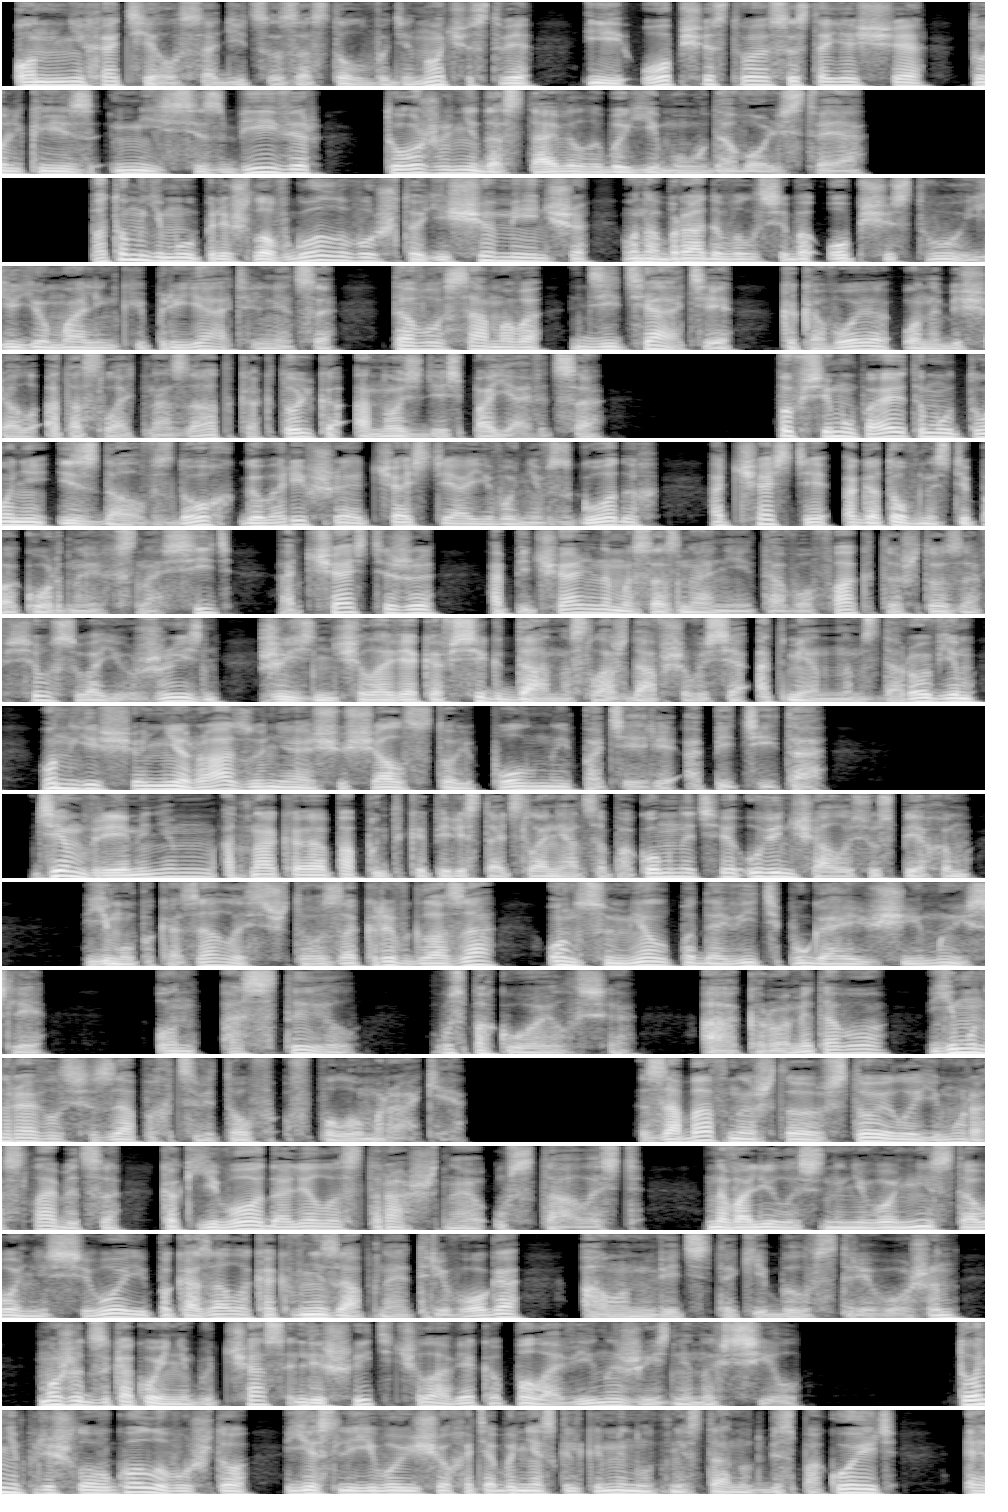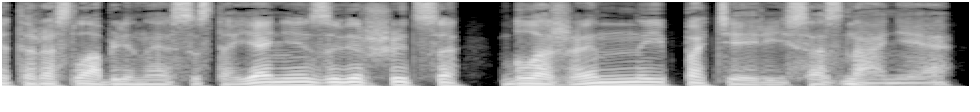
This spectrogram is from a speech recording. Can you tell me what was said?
Он не хотел садиться за стол в одиночестве, и общество, состоящее только из миссис Бивер, тоже не доставило бы ему удовольствия. Потом ему пришло в голову, что еще меньше он обрадовался бы обществу ее маленькой приятельницы, того самого дитяти, каковое он обещал отослать назад, как только оно здесь появится. По всему поэтому Тони издал вздох, говоривший отчасти о его невзгодах, отчасти о готовности покорно их сносить, отчасти же о печальном осознании того факта, что за всю свою жизнь, жизнь человека, всегда наслаждавшегося отменным здоровьем, он еще ни разу не ощущал столь полной потери аппетита. Тем временем, однако, попытка перестать слоняться по комнате увенчалась успехом. Ему показалось, что, закрыв глаза, он сумел подавить пугающие мысли. Он остыл, успокоился, а кроме того, ему нравился запах цветов в полумраке. Забавно, что стоило ему расслабиться, как его одолела страшная усталость, навалилась на него ни с того ни с сего и показала, как внезапная тревога, а он ведь таки был встревожен, может за какой-нибудь час лишить человека половины жизненных сил. Тони пришло в голову, что если его еще хотя бы несколько минут не станут беспокоить, это расслабленное состояние завершится блаженной потерей сознания.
